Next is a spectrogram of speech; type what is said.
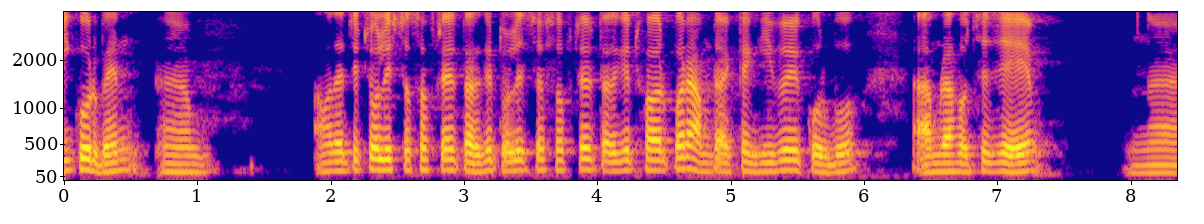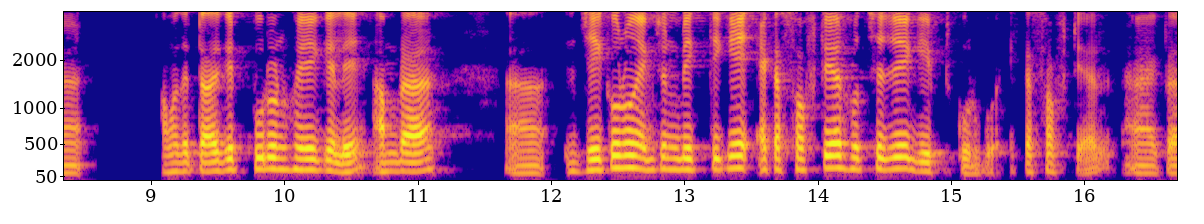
ই করবেন আমাদের যে চল্লিশটা সফটওয়্যার টার্গেট চল্লিশটা সফটওয়্যার টার্গেট হওয়ার পরে আমরা একটা গিভওয়ে করব। আমরা হচ্ছে যে আমাদের টার্গেট পূরণ হয়ে গেলে আমরা যে কোনো একজন ব্যক্তিকে একটা সফটওয়্যার হচ্ছে যে গিফট করব। একটা সফটওয়্যার একটা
